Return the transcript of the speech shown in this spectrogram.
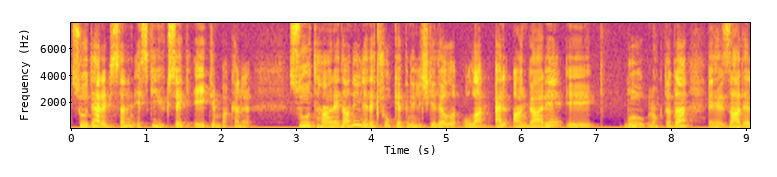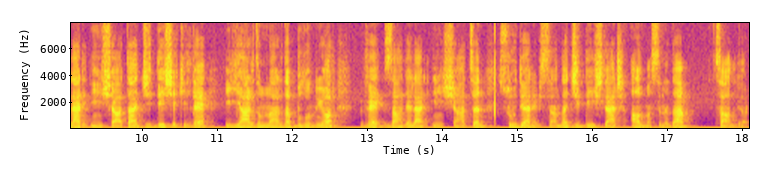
Suudi Arabistan'ın eski yüksek eğitim bakanı. Suud Hanedanı ile de çok yakın ilişkili olan El Angari e, Bu noktada e, Zadeler İnşaat'a ciddi şekilde yardımlarda bulunuyor ve Zadeler İnşaat'ın Suudi Arabistan'da ciddi işler almasını da sağlıyor.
